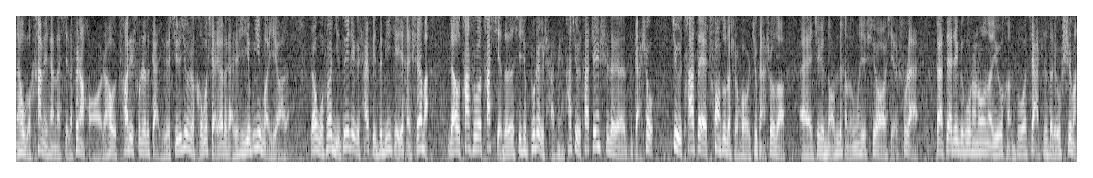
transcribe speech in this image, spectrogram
然后我看了一下呢，写的非常好，然后传递出来的感觉其实就是和我想要的感觉是一一模一样的。然后我说你对这个产品的理解也很深吧？然后他说他写的其实不是这个产品，他就是他真实的感受，就是他在创作的时候就感受到，哎，这个脑子里很多东西需要写出来，但在这个过程中呢，有很多价值的流失嘛。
